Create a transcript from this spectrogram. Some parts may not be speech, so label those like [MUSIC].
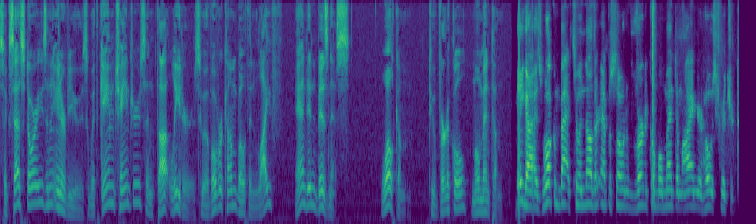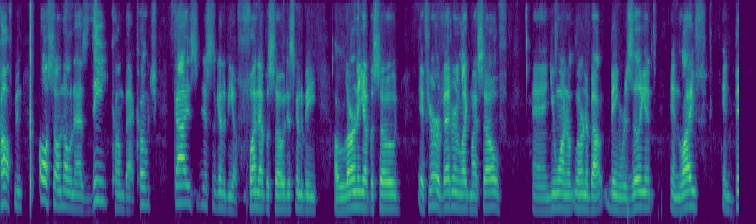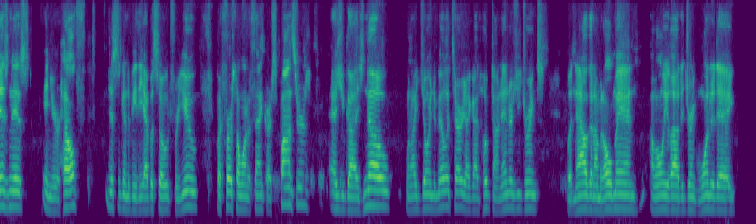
Success stories and interviews with game changers and thought leaders who have overcome both in life and in business. Welcome to Vertical Momentum. Hey guys, welcome back to another episode of Vertical Momentum. I am your host, Richard Kaufman, also known as the Comeback Coach. Guys, this is going to be a fun episode. This is going to be a learning episode. If you're a veteran like myself and you want to learn about being resilient in life, in business, in your health, this is going to be the episode for you. But first, I want to thank our sponsors. As you guys know, when I joined the military, I got hooked on energy drinks. But now that I'm an old man, I'm only allowed to drink one a day.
